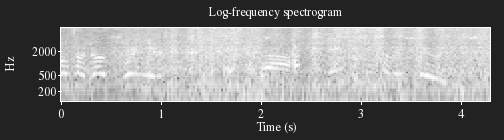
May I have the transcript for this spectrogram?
Are dark green. Uh, the occupation is coming soon.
